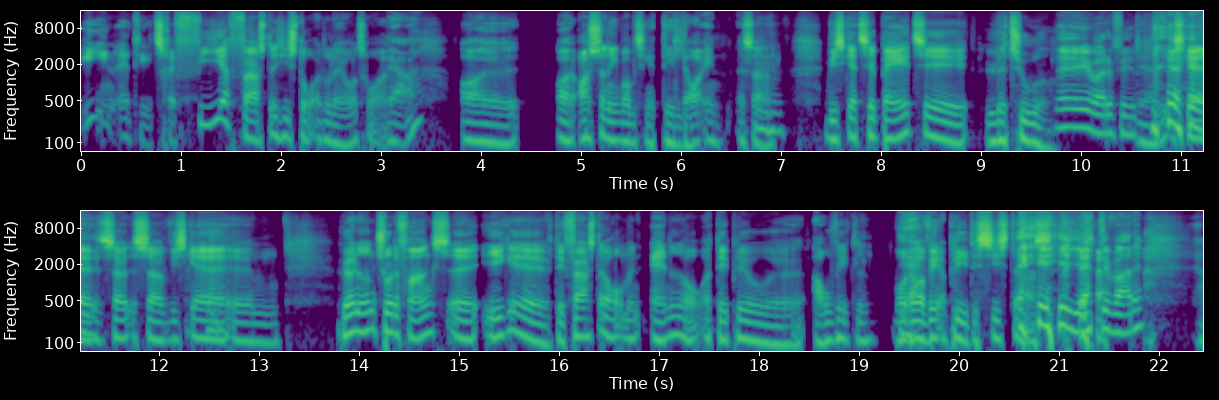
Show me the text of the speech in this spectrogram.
en af de tre-fire første historier, du laver, tror jeg. Ja. Og, øh, og også sådan en, hvor man tænker, det er løgn. Altså, Mhm. mm-hmm. vi skal tilbage til Le Tour. Nej, hvor er det fedt. Ja, vi skal, så, så vi skal øhm, høre noget om Tour de France. Øh, ikke øh, det første år, men andet år, og det blev øh, afviklet. Hvor Ja. det var ved at blive det sidste også. ja, det var det. Ja.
